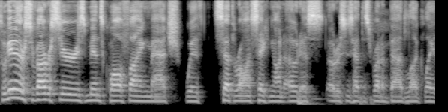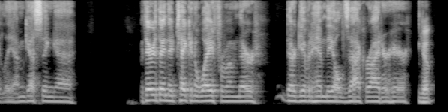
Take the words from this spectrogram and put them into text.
so we get another Survivor Series men's qualifying match with Seth Rollins taking on Otis. Otis, who's had this run of bad luck lately. I'm guessing uh, with everything they're taking away from him, they're they're giving him the old Zack Ryder here. Yep.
